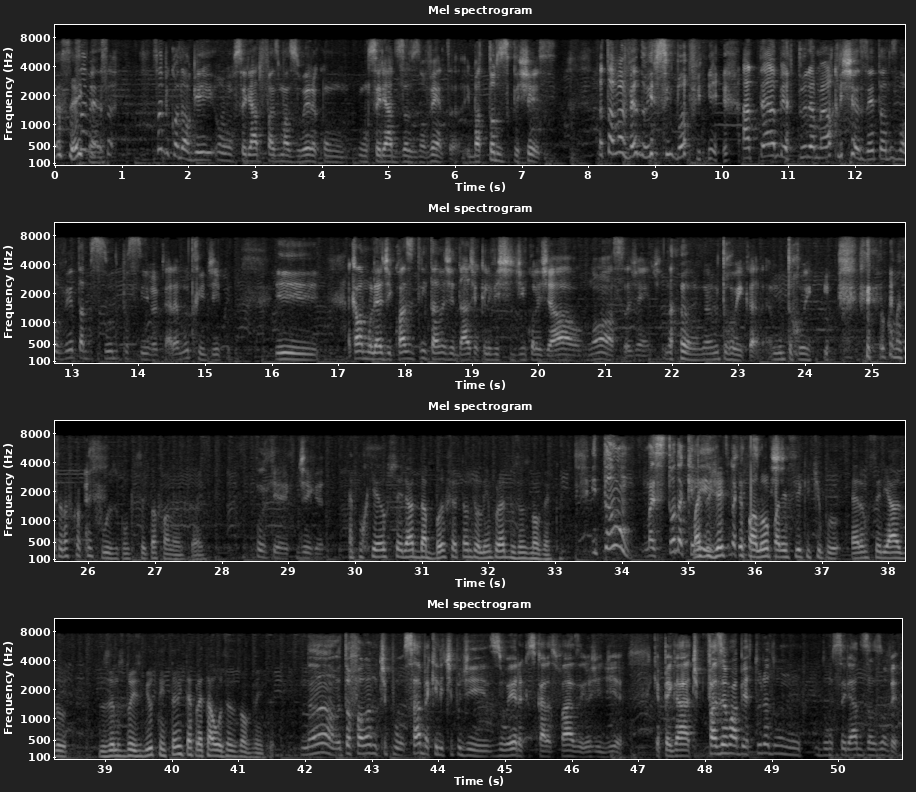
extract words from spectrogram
eu sei, sabe, cara. Sabe, sabe quando alguém, um seriado faz uma zoeira com um seriado dos anos 90 e bate todos os clichês? Eu tava vendo isso em Buffy. Até a abertura é a maior clichêzeta anos 90 absurdo possível, cara. É muito ridículo. E aquela mulher de quase 30 anos de idade com aquele vestidinho colegial. Nossa, gente. Não, é muito ruim, cara. É muito ruim. Tô começando a ficar confuso com o que você tá falando, cara. Por quê? Diga. É porque o seriado da Buffy, até onde eu lembro, é dos anos 90. Então, mas todo aquele. Mas do jeito que você falou, parecia que, tipo, era um seriado dos anos 2000 tentando interpretar os anos 90. Não, eu tô falando, tipo, sabe aquele tipo de zoeira que os caras fazem hoje em dia? Que é pegar, tipo, fazer uma abertura de um, de um seriado dos anos 90.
